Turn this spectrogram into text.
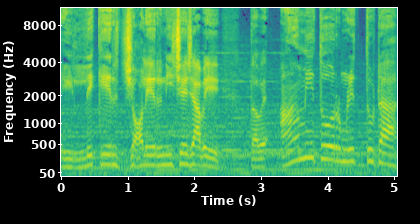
এই লেকের জলের নিচে যাবে। তবে আমি তোর মৃত্যুটা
